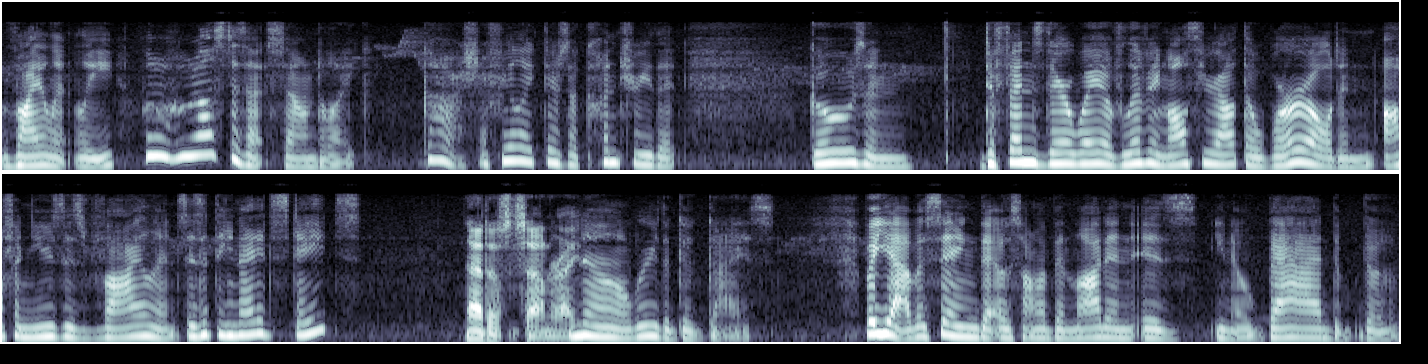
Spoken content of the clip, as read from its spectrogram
violently. Who, who else does that sound like? Gosh, I feel like there's a country that goes and defends their way of living all throughout the world and often uses violence. Is it the United States? That doesn't sound right. No, we're the good guys. But yeah, but saying that Osama bin Laden is, you know, bad, the, the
